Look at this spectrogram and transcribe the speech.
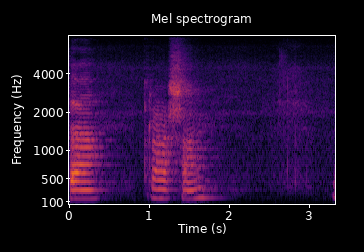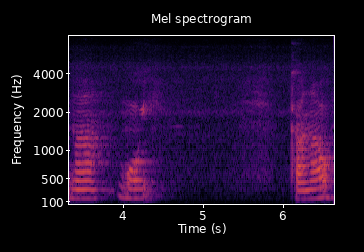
zapraszam na mój kanał.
